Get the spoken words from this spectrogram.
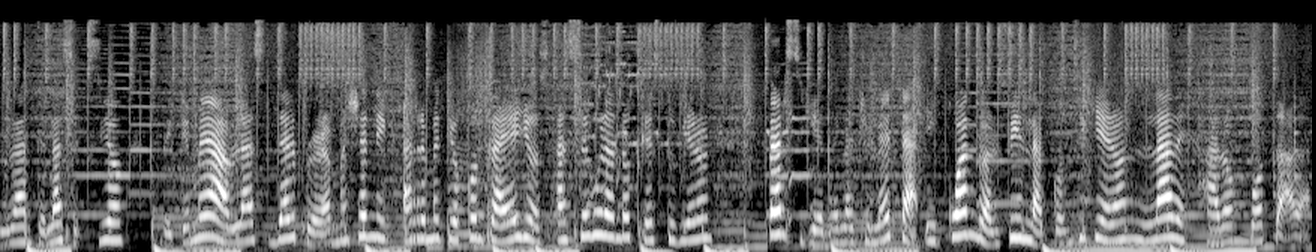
Durante la sección de que me hablas del programa Shanik arremetió contra ellos, asegurando que estuvieron persiguiendo la chuleta y cuando al fin la consiguieron la dejaron botada.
